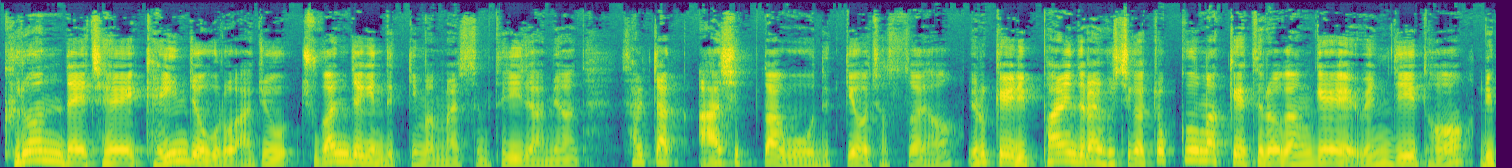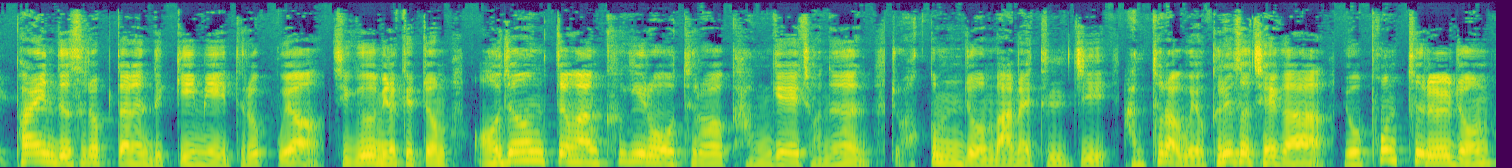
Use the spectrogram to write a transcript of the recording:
그런데 제 개인적으로 아주 주관적인 느낌만 말씀드리자면 around 살짝 아쉽다고 느껴졌어요. 이렇게 리파인드라는 글씨가 조그맣게 들어간 게 왠지 더 리파인드스럽다는 느낌이 들었고요. 지금 이렇게 좀 어정쩡한 크기로 들어간 게 저는 조금 좀 마음에 들지 않더라고요. 그래서 제가 이 폰트를 좀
